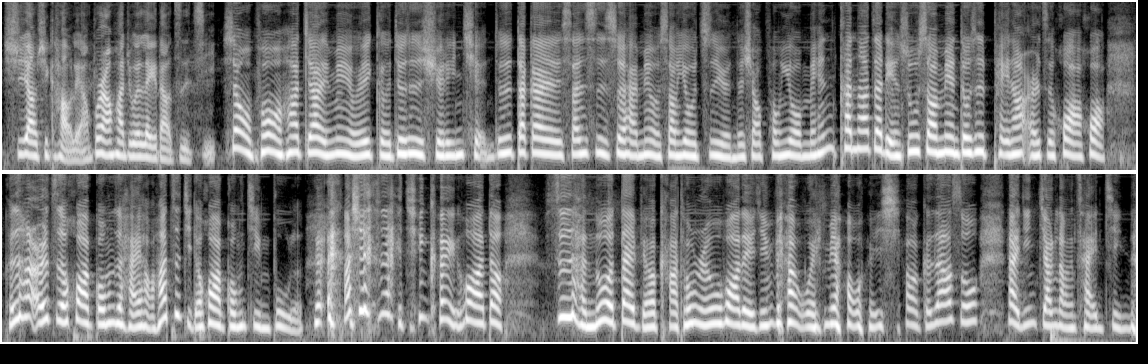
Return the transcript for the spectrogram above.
需要去考量，不然的话就会累到自己。像我朋友，他家里面有一个就是学龄前，就是大概三四岁还没有上幼稚园的小朋友，每天看他在脸书上面都是陪他儿子画画，可是他儿子的画工是还好，他自己的画工进步了，他现在已经可以画到。就是很多的代表卡通人物画的已经非常惟妙惟肖，可是他说他已经江郎才尽了。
